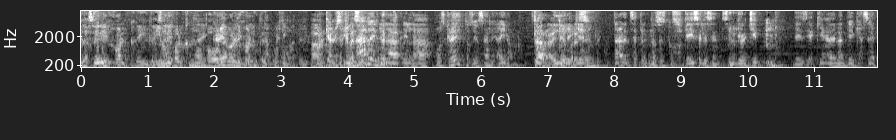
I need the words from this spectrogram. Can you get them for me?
La serie. Hulk. De Increíble serie. Hulk, La no, la Increíble película, Hulk, la película. la película. Ah, Porque al que la final, serie. en la, en la postcréditos ya sale Iron Man. Claro, ahí que le aparece. quieren reclutar, etcétera. Entonces, como que ahí se les encendió el chip. Desde aquí en adelante hay que hacer.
